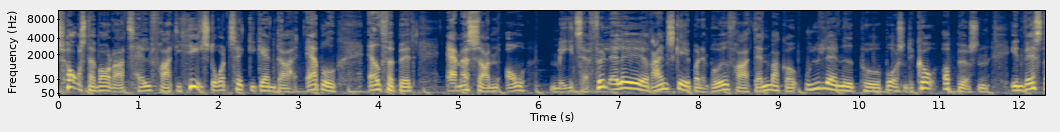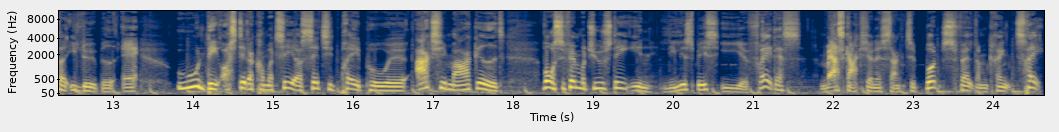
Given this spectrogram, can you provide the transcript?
torsdag, hvor der er tal fra de helt store tech-giganter Apple, Alphabet, Amazon og Meta. Følg alle regnskaberne både fra Danmark og udlandet på Borsen.dk og Børsen Investor i løbet af ugen. Det er også det, der kommer til at sætte sit præg på øh, aktiemarkedet, hvor C25 steg en lille spids i øh, fredags. Mærsk-aktierne sank til bunds, faldt omkring 3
